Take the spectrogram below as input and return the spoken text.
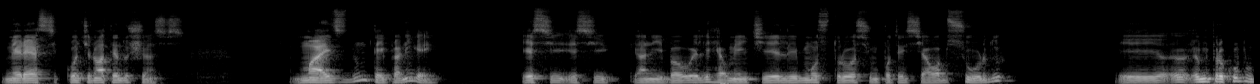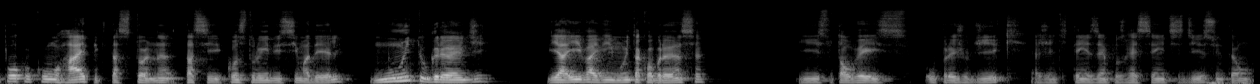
Merece continuar tendo chances mas não tem para ninguém. Esse esse Aníbal, ele realmente ele mostrou assim, um potencial absurdo. Eu, eu me preocupo um pouco com o hype que está se tornando, está se construindo em cima dele, muito grande. E aí vai vir muita cobrança. E isso talvez o prejudique. A gente tem exemplos recentes disso, então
